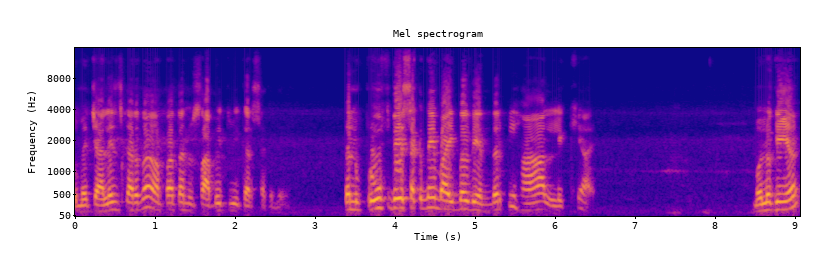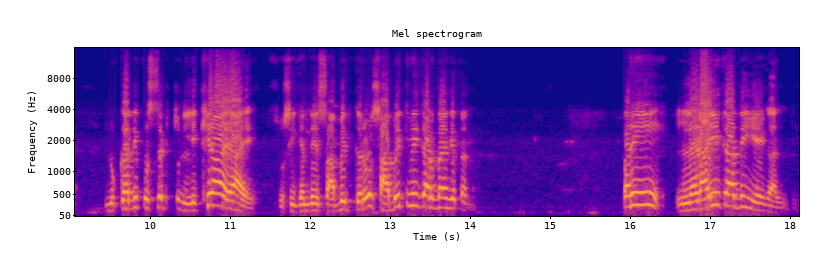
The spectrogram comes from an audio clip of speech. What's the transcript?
ਤਾਂ ਮੈਂ ਚੈਲੰਜ ਕਰਦਾ, ਆਪਾਂ ਤੁਹਾਨੂੰ ਸਾਬਿਤ ਵੀ ਕਰ ਸਕਦੇ ਹਾਂ। ਤੁਹਾਨੂੰ ਪ੍ਰੂਫ ਦੇ ਸਕਦੇ ਬਾਈਬਲ ਦੇ ਅੰਦਰ ਵੀ ਹਾਂ, ਲਿਖਿਆ ਹੈ। ਬੋਲੋ ਕੀ ਆ? ਲੁਕਾ ਦੀ ਪੁਸਤਕ ਚ ਲਿਖਿਆ ਹੋਇਆ ਹੈ। ਤੁਸੀਂ ਕਹਿੰਦੇ ਸਾਬਿਤ ਕਰੋ, ਸਾਬਿਤ ਵੀ ਕਰ ਦਾਂਗੇ ਤੁਹਾਨੂੰ ਪਰ ਇਹ ਲੜਾਈ ਕਾਦੀ ਇਹ ਗੱਲ ਦੀ?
